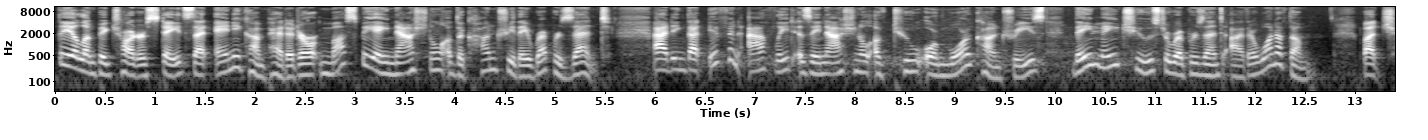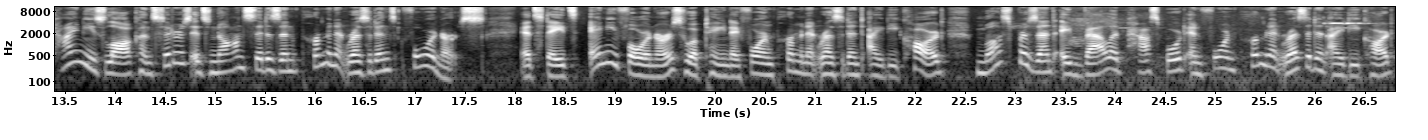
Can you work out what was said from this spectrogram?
The Olympic Charter states that any competitor must be a national of the country they represent, adding that if an athlete is a national of two or more countries, they may choose to represent either one of them. But Chinese law considers its non citizen permanent residents foreigners. It states any foreigners who obtained a foreign permanent resident ID card must present a valid passport and foreign permanent resident ID card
